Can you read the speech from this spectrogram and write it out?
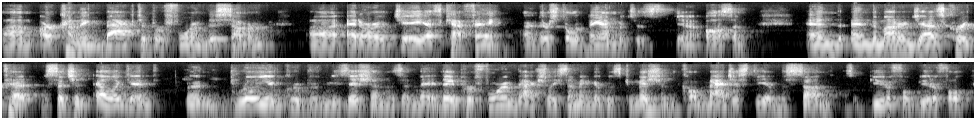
um, are coming back to perform this summer uh, at our JAS Cafe. Uh, they're still a band, which is you know awesome. And and the Modern Jazz Quartet is such an elegant brilliant group of musicians, and they, they performed actually something that was commissioned called Majesty of the Sun. It's a beautiful, beautiful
